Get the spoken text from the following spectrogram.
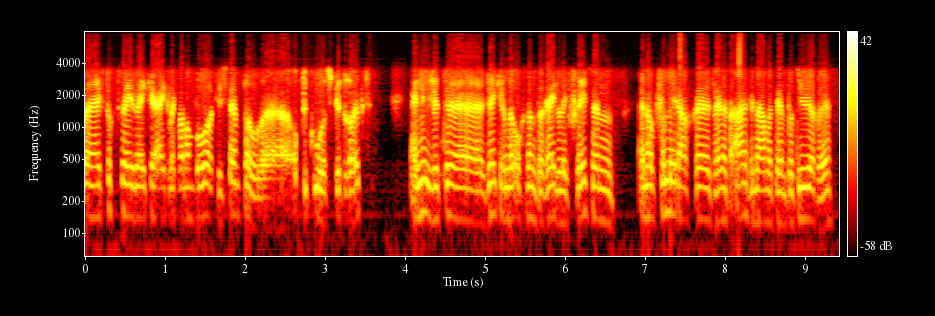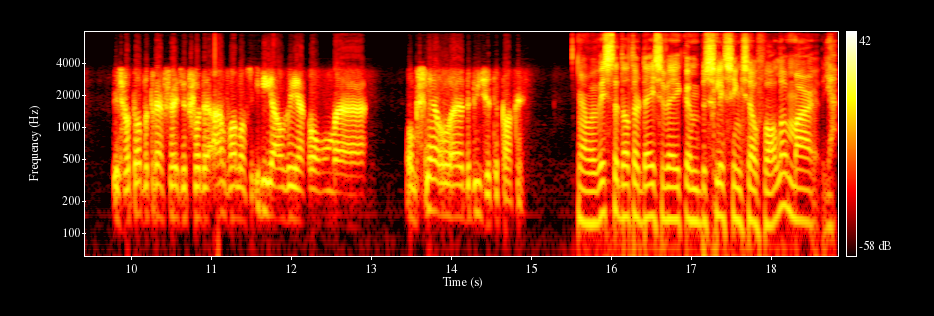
uh, heeft toch twee weken eigenlijk wel een behoorlijke stempel op de koers gedrukt. En nu is het zeker in de ochtend redelijk fris. En, en ook vanmiddag zijn het aangename temperaturen. Dus wat dat betreft is het voor de aanvallers ideaal weer om, om snel de biezen te pakken. Nou, we wisten dat er deze week een beslissing zou vallen. Maar ja,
